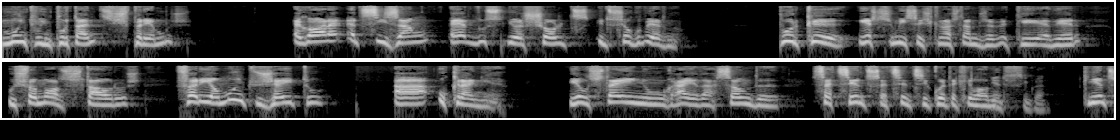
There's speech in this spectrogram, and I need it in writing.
muito importantes, esperemos. Agora a decisão é do Sr. Scholz e do seu governo. Porque estes mísseis que nós estamos aqui a ver, os famosos Tauros, fariam muito jeito à Ucrânia. Eles têm um raio de ação de 700, 750 quilómetros. 550. 500,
